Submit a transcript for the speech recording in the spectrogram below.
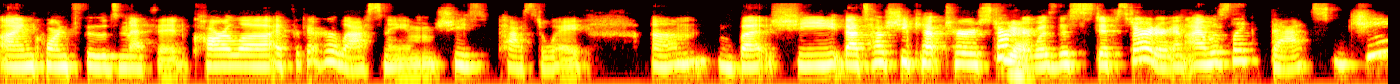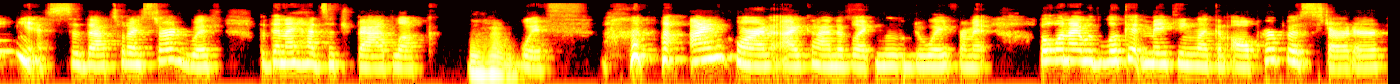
einkorn foods method. Carla, I forget her last name. She's passed away. Um, but she that's how she kept her starter Yeah. was this stiff starter. And I was like, that's genius. So that's what I started with. But then I had such bad luck Mhm. with einkorn, I kind of like moved away from it. But when I would look at making like an all purpose starter,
